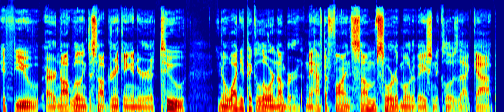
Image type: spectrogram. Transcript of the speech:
if you are not willing to stop drinking and you're a two, you know, why don't you pick a lower number? And they have to find some sort of motivation to close that gap.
